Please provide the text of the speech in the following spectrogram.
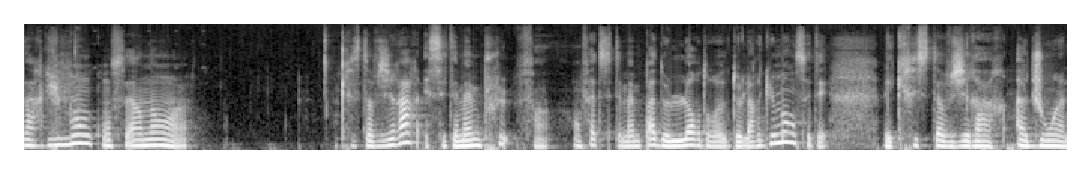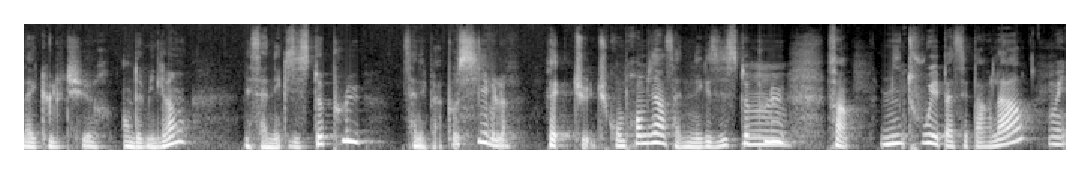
arguments concernant euh, Christophe Girard, et c'était même plus, enfin, en fait, c'était même pas de l'ordre de l'argument, c'était, mais Christophe Girard adjoint à la culture en 2020, mais ça n'existe plus, ça n'est pas possible. Fait, tu, tu, comprends bien, ça n'existe mmh. plus. Enfin, MeToo est passé par là, oui.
